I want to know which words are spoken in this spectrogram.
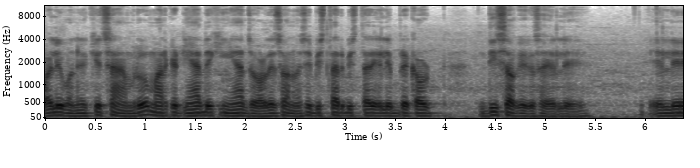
अहिले भनेको के छ हाम्रो? मार्केट यहाँदेखि यहाँ झर्दैछ भनेपछि बिस्तारै बिस्तारै यसले ब्रेकआउट दिइसकेको छ यसले। यसले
